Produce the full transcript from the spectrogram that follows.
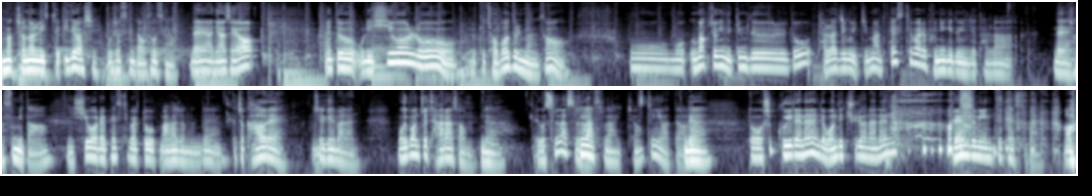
음악 저널리스트 이대화 씨 모셨습니다. 어서 오세요. 네, 안녕하세요. 아니, 또 우리 10월로 이렇게 접어들면서 어, 뭐 음악적인 느낌들도 달라지고 있지만 페스티벌의 분위기도 이제 달라졌습니다. 네. 10월에 페스티벌 또 많아졌는데 그렇죠. 가을에 즐길 만한 뭐 이번 주에 자라섬. 네. 그리고 슬라슬라. 슬라슬라 있죠. 스팅이 왔던. 네. 또 19일에는 이제 원디 출연하는 그랜드민트 페스티벌. 아,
